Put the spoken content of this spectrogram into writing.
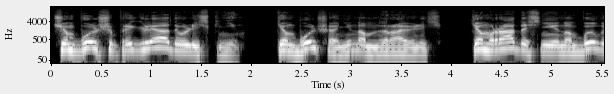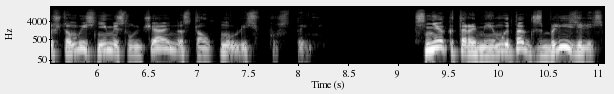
чем больше приглядывались к ним, тем больше они нам нравились, тем радостнее нам было, что мы с ними случайно столкнулись в пустыне. С некоторыми мы так сблизились,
